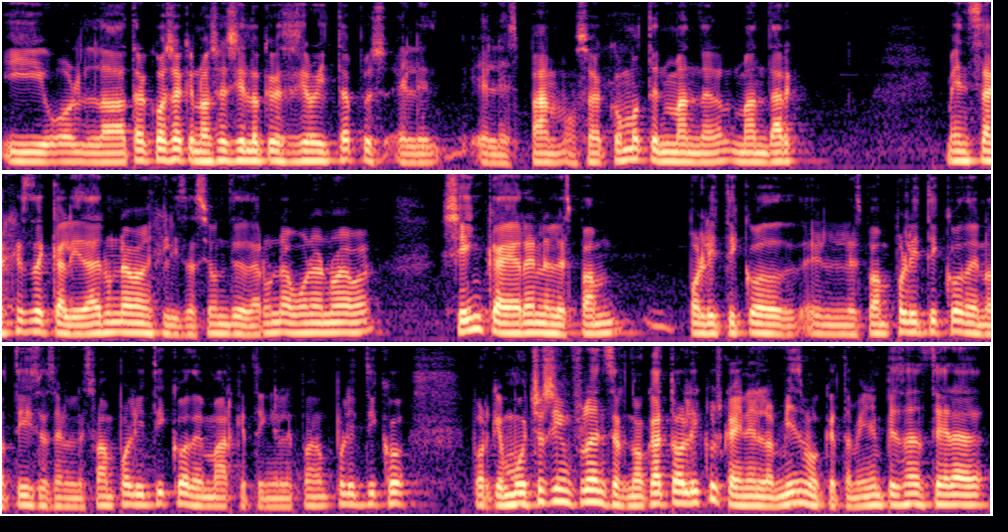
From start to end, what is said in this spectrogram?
Y la otra cosa que no sé si es lo que vas a decir ahorita, pues el, el spam. O sea, cómo te mandar, mandar mensajes de calidad en una evangelización, de dar una buena nueva, sin caer en el spam político, en el spam político de noticias, en el spam político de marketing, en el spam político, porque muchos influencers no católicos caen en lo mismo, que también empiezan a hacer,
